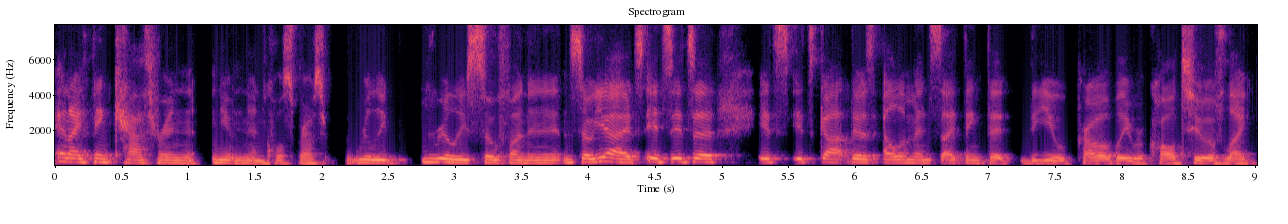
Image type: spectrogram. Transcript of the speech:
and I think Kathryn Newton and Cole Sprouse really, really so fun in it. And so yeah, it's it's it's a it's it's got those elements I think that you probably recall too of like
